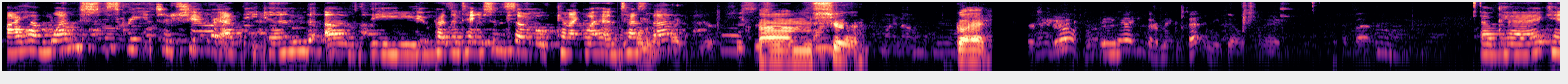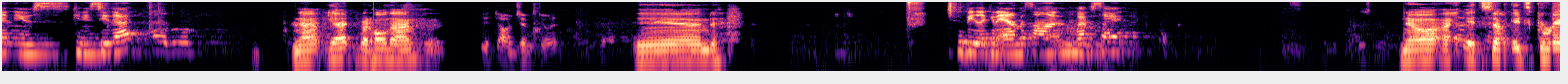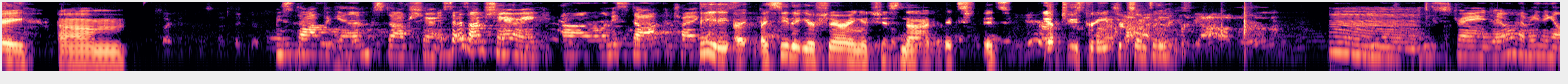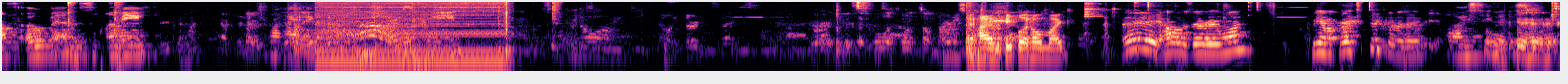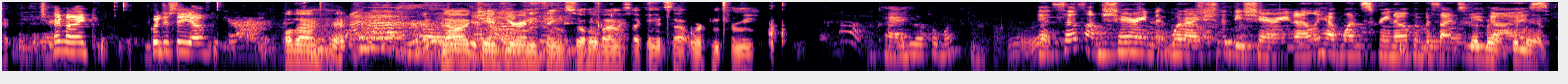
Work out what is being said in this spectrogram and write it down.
I have one screen to share at the end of the presentation, so can I go ahead and test that? Um, sure. Go ahead. Yeah, you better make a bet when you go. Okay, can you, s- can you see that? Not yet, but hold on. Oh, Jim's doing it. And Should be like an Amazon website. no, I- it's, uh, it's gray. Um, Let me stop again, stop sharing. It says I'm sharing. Uh, let me stop and try see, again. I, I see that you're sharing. It's just not, it's, it's, you have two screens or something? Hmm, strange. I don't have anything else open, so let me try it again. Say hi to the people at home, Mike. Hey, how's everyone? We have a great speaker today. Oh, I see this. Hey, Mike. Good to see you. Hold on. Now I can't hear anything, so hold on a second. It's not working for me. Okay. It says I'm sharing what I should be sharing. I only have one screen open besides you Good man, good man. guys.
